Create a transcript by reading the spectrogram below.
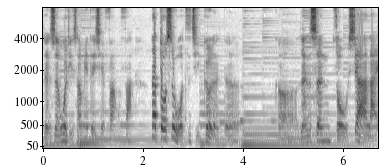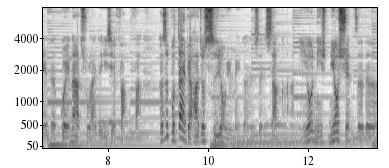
人生问题上面的一些方法。那都是我自己个人的，呃，人生走下来的归纳出来的一些方法，可是不代表它就适用于每个人身上啊。你有你你有选择的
